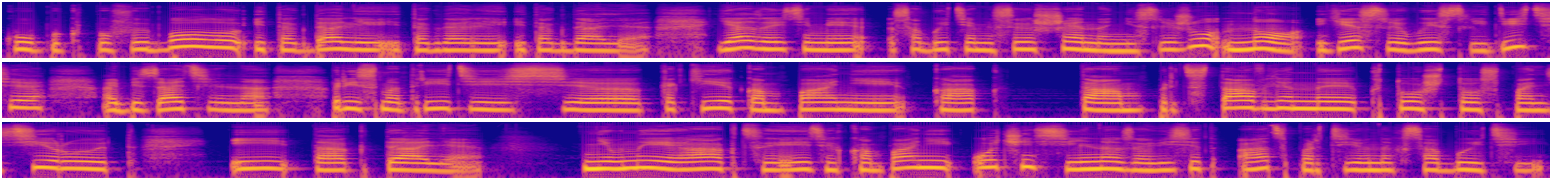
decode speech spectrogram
кубок по футболу и так далее, и так далее, и так далее. Я за этими событиями совершенно не слежу, но если вы следите, обязательно присмотритесь, какие компании как там представлены, кто что спонсирует и так далее. Дневные акции этих компаний очень сильно зависят от спортивных событий.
